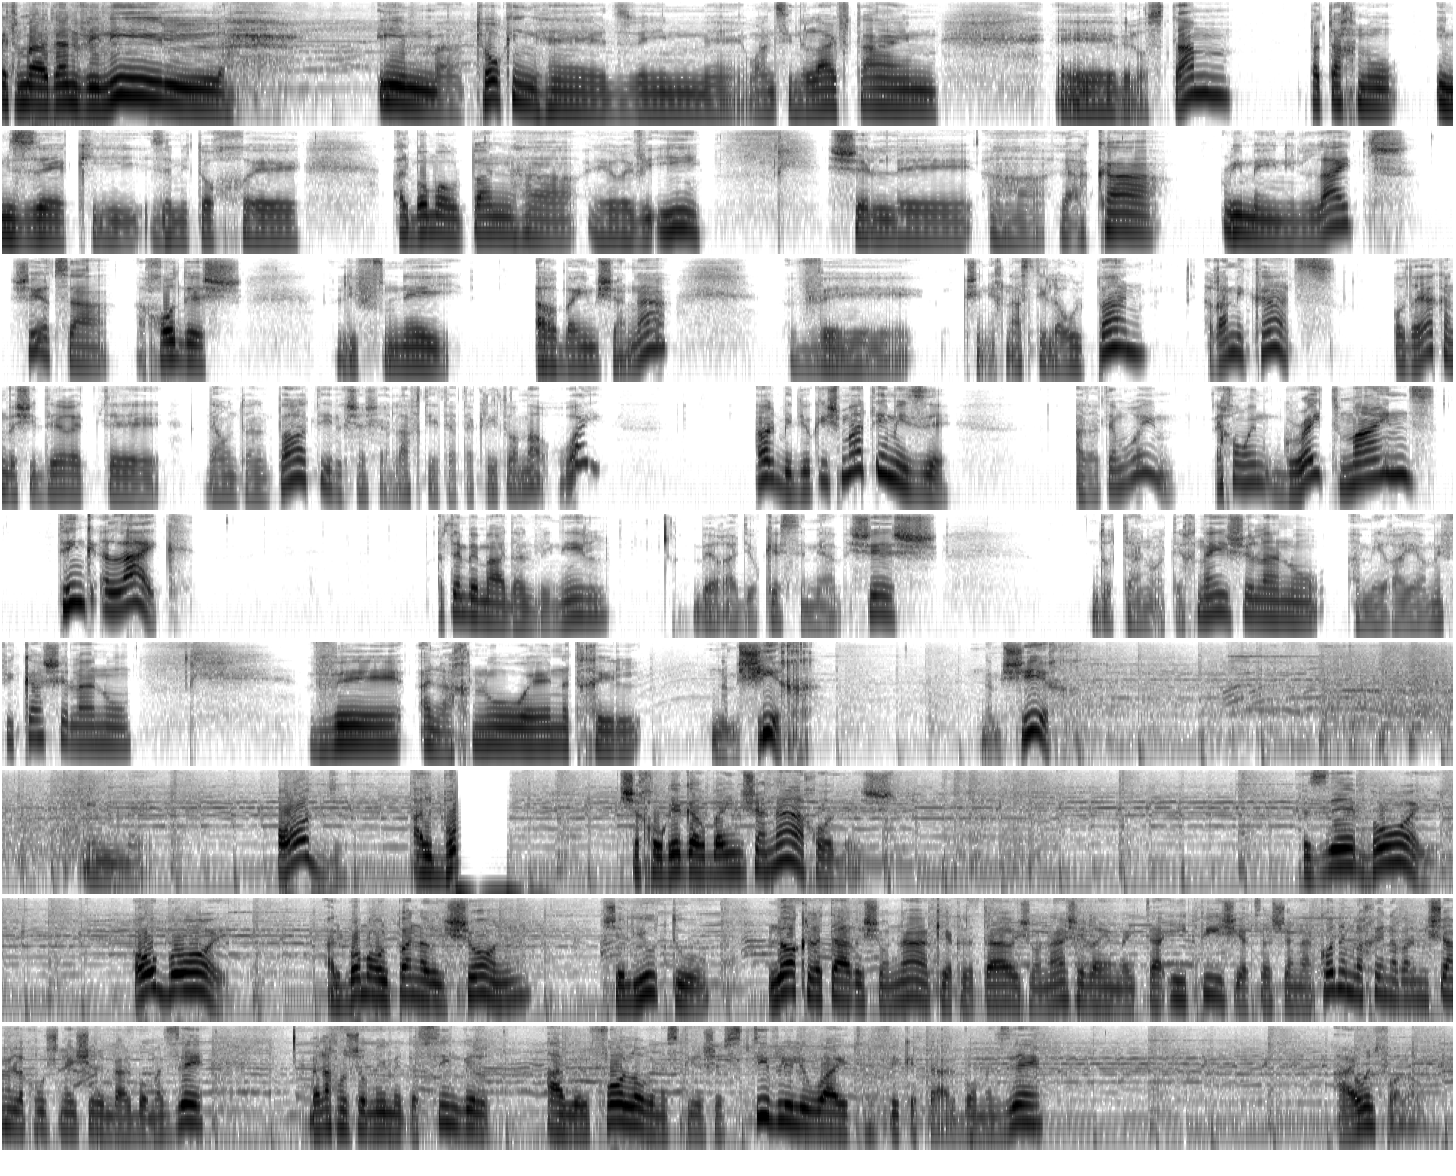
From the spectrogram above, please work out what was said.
את מעדן ויניל עם Talking הדס ועם אה, once in a lifetime, אה, ולא סתם פתחנו עם זה, כי זה מתוך אה, אלבום האולפן הרביעי של הלהקה Remain in Light, שיצא החודש לפני 40 שנה, וכשנכנסתי לאולפן, רמי כץ, עוד היה כאן ושידר את דאונטון uh, פארטי, וכששלפתי את התקליט הוא אמר, וואי, אבל בדיוק השמעתי מזה. אז אתם רואים, איך אומרים? Great minds think alike. אתם במעדן ויניל, ברדיו קסם 106, דותנו הטכנאי שלנו, אמירה היא המפיקה שלנו, ואנחנו uh, נתחיל, נמשיך, נמשיך עם עוד אלבום שחוגג 40 שנה החודש. וזה בוי, או בוי, אלבום האולפן הראשון של U2, לא הקלטה הראשונה, כי הקלטה הראשונה שלהם הייתה EP שיצאה שנה קודם לכן, אבל משם הם לקחו שני שירים באלבום הזה, ואנחנו שומעים את הסינגל I will follow, ונזכיר שסטיב לילי ווייט הפיק את האלבום הזה. I will follow.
